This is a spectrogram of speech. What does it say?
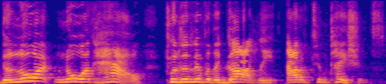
the Lord knoweth how to deliver the godly out of temptations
